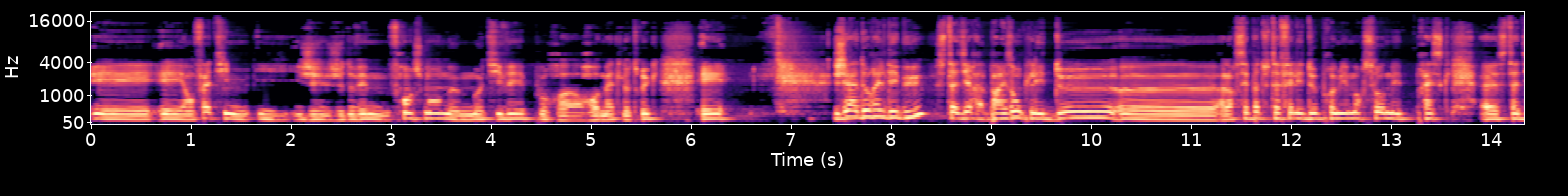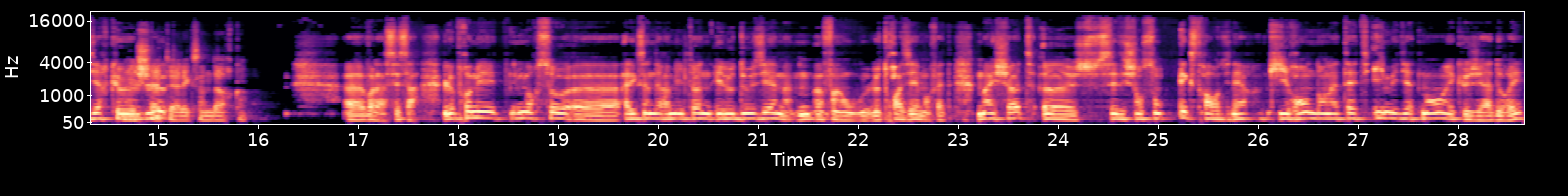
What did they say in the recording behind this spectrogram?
et, et en fait, il, il, je, je, devais franchement me motiver pour euh, remettre le truc et j'ai adoré le début, c'est-à-dire par exemple les deux. Euh, alors c'est pas tout à fait les deux premiers morceaux, mais presque. Euh, c'est-à-dire que. le, et Alexander quoi. Euh, voilà, c'est ça. Le premier morceau, euh, Alexander Hamilton, et le deuxième, enfin ou le troisième en fait, My Shot, euh, c'est des chansons extraordinaires qui rentrent dans la tête immédiatement et que j'ai adoré.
